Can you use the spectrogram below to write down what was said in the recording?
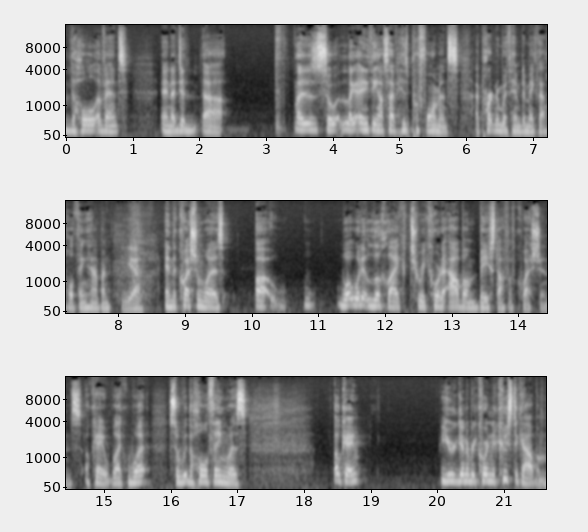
the whole event. And i did uh, so like anything outside of his performance. I partnered with him to make that whole thing happen. Yeah. and the question was uh, what would it look like to record an album based off of questions? Okay like what so the whole thing was okay you're going to record an acoustic album.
